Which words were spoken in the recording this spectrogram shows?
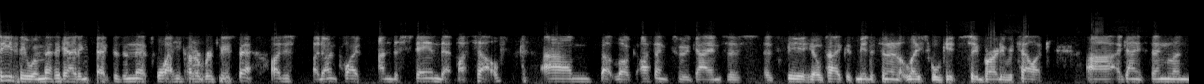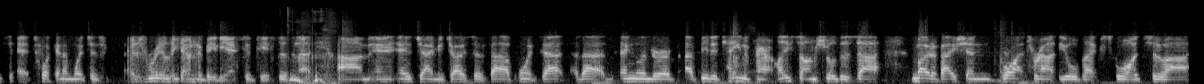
said there were mitigating factors, and that's why he got a reduced ban. I just I don't quite understand that myself. Um, but look, I think two games is, is fair. He'll take his medicine, and at least we'll get to see Brodie Retallick uh, against England at Twickenham, which is, is really going to be the acid test, isn't it? Um, and as Jamie Joseph uh, points out, that England are a, a better team apparently, so I'm sure there's uh, motivation right throughout the All Black squad to uh,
